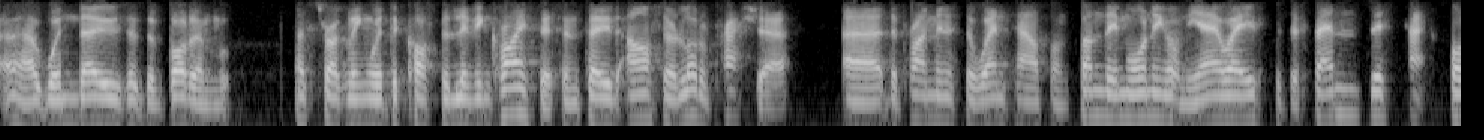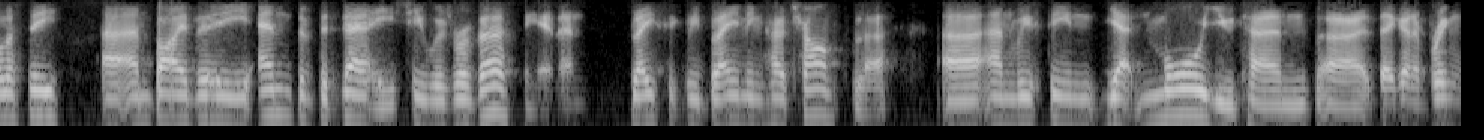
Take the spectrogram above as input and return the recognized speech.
uh, when those at the bottom are struggling with the cost of living crisis. And so, after a lot of pressure, uh, the Prime Minister went out on Sunday morning on the airwaves to defend this tax policy. Uh, and by the end of the day, she was reversing it and basically blaming her Chancellor. Uh, and we've seen yet more U turns. Uh, they're going to bring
